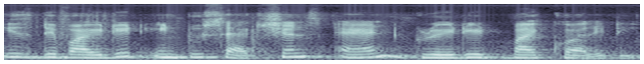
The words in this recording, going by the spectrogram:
is divided into sections and graded by quality.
